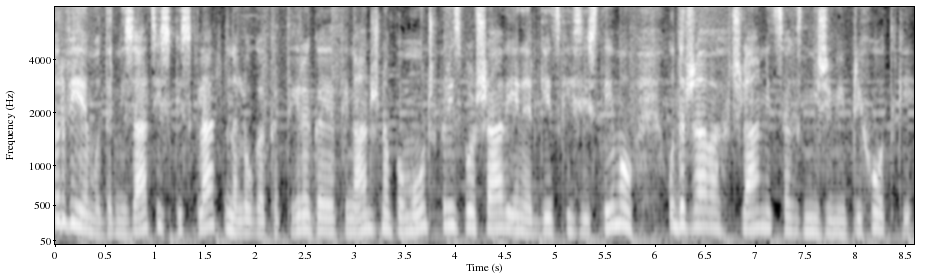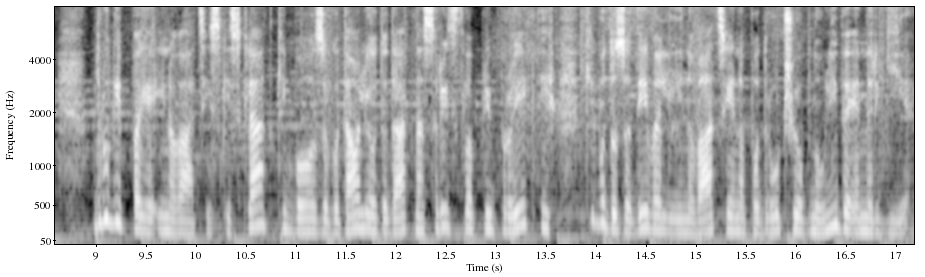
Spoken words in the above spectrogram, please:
Prvi je modernizacijski sklad, naloga katerega je finančna pomoč pri izboljšavi energetskih sistemov v državah članicah z nižjimi prihodki. Drugi pa je inovacijski sklad, ki bo zagotavljal dodatna sredstva pri projektih, ki bodo zadevali inovacije na področju obnovljive energije.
